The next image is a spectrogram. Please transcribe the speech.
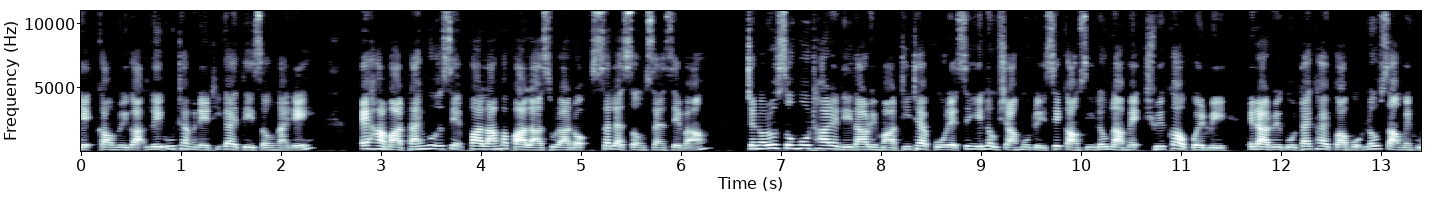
တဲ့ကောင်တွေက၄ဦးထပ်မံထိခိုက်သေးဆုံးနိုင်တယ်အဲ့ဟာမှာတိုင်းမှုအဆင့်ပါလားမပါလားဆိုတာတော့ဆက်လက်စုံစမ်းစေပါကျွန်တော်တို့စုံမိုးထားတဲ့ဒေသတွေမှာဒီထက်ပိုတဲ့စစ်ရေးလှုပ်ရှားမှုတွေစစ်ကောင်စီလှုပ်လာမဲ့ရွေးကောက်ပွဲတွေအဲ့ဒါတွေကိုတိုက်ခိုက်သွားဖို့လှုံ့ဆော်မယ်ဟု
